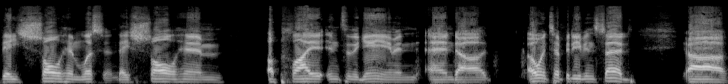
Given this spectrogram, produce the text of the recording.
they saw him listen. They saw him apply it into the game. And, and, uh, Owen Tippett even said, uh,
